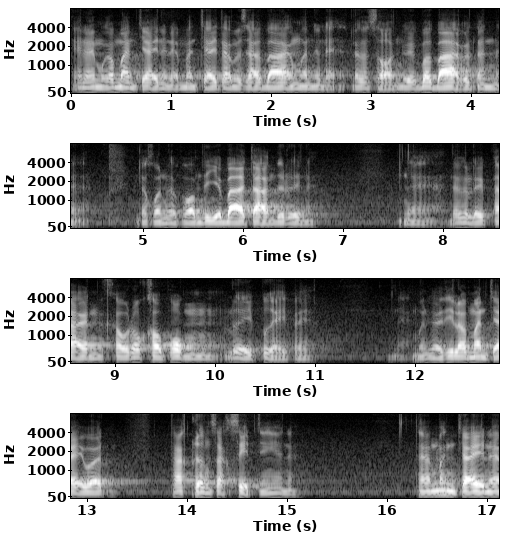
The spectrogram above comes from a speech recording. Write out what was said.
ไอ้นั้นมันก็มั่นใจนั่นแหละมั่นใจตามภาษาบ้าของมันนั่นแหละแล้วก็สอนไปบ้าๆแบบนั้นนะแล้วคนก็พร้อมที่จะบ้าตามซะด้วยนะนะแล้วก็เลยพากันเข้ารกเข้าพงเรื่อยเปื่อยไปนะเหมือนกับที่เรามั่นใจว่าพระเครื่องศักดิ์สิทธิ์อย่างเงี้ยนะ ถ้ามั่นใจนะ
